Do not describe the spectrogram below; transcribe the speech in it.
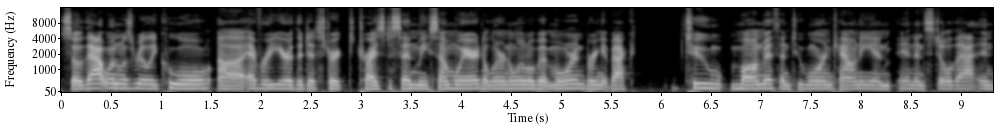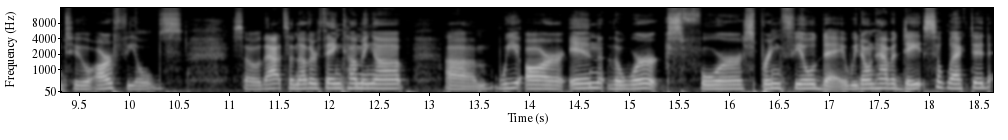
So that one was really cool. Uh, every year, the district tries to send me somewhere to learn a little bit more and bring it back to Monmouth and to Warren County and, and instill that into our fields. So that's another thing coming up. Um, we are in the works for spring field day. We don't have a date selected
